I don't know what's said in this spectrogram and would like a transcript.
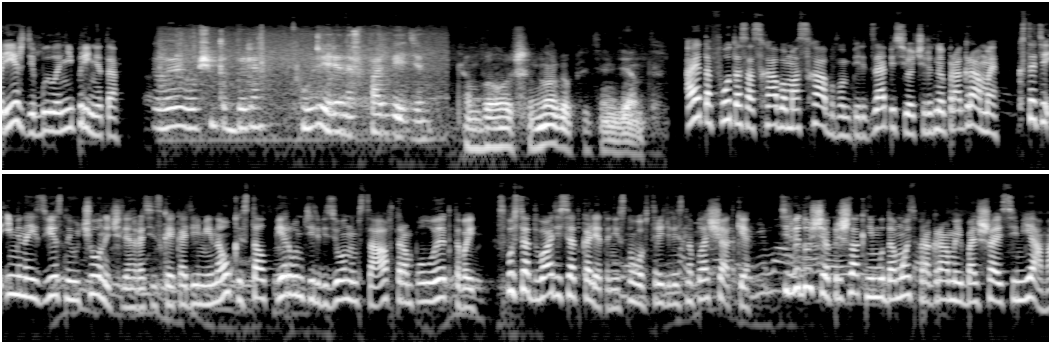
прежде было не принято. Вы, в общем-то, были уверены в победе. Там было очень много претендентов. А это фото со Схабом Асхабовым перед записью очередной программы. Кстати, именно известный ученый, член Российской Академии Наук, и стал первым телевизионным соавтором Полуэктовой. Спустя два десятка лет они снова встретились на площадке. Телеведущая пришла к нему домой с программой «Большая семья».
